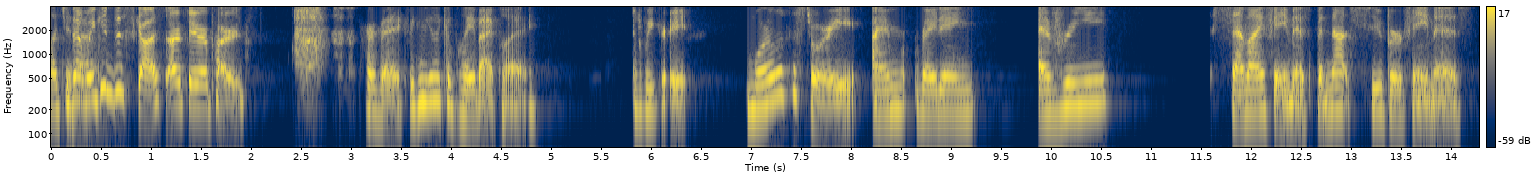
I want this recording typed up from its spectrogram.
let you then know. we can discuss our favorite parts. Perfect. We can be like a play by play. It'll be great. Moral of the story I'm writing every semi famous, but not super famous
